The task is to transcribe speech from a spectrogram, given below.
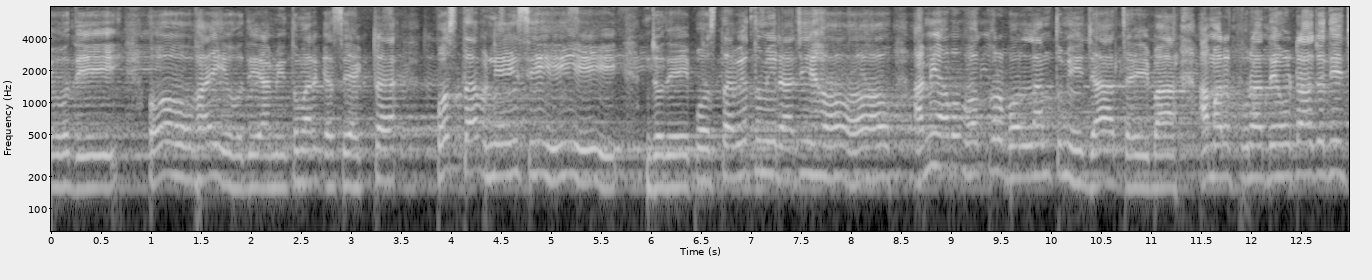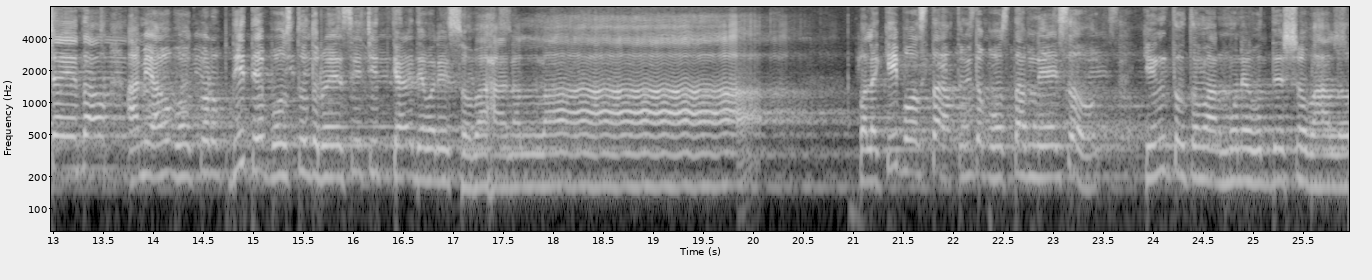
ইহুদি, ও ভাই ইহুদি, আমি তোমার কাছে একটা প্রস্তাব নিয়েছি। যদি এই প্রস্তাবে তুমি রাজি হও, আমি আবু বকর বললাম, তুমি যা চাইবা, আমার পুরা দেহটা যদি চাই দাও, আমি আবু বকর দিতে প্রস্তুত রয়েছি। চিৎকার দিয়ে বলি সোবাহান বলে, কি প্রস্তাব? তুমি তো প্রস্তাব নিয়ে এসো কিন্তু তোমার মনের উদ্দেশ্য ভালো।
